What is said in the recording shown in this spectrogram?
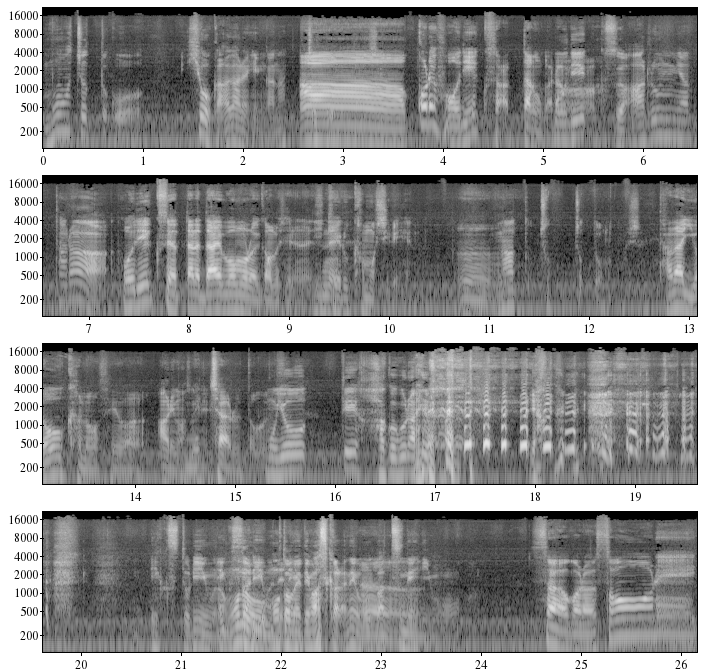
もうちょっとこう評価上がらへんかなああーこれ 4DX あったんかな？ったんですよ 4DX あるんやったら 4DX やったらだいぶおもろいかもしれないですね。いけるかもしれへんうん、なとちょちょっと思いましたね。ただ酔う可能性はありますね。めっちゃあると思います。もう酔って吐くぐらいの エクストリームなものを求めてますからね僕は常にもさあだからそれ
